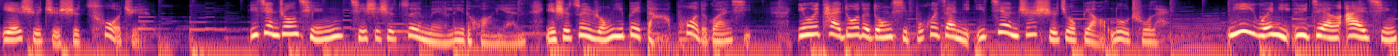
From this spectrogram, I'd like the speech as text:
也许只是错觉。一见钟情其实是最美丽的谎言，也是最容易被打破的关系。因为太多的东西不会在你一见之时就表露出来。你以为你遇见了爱情，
